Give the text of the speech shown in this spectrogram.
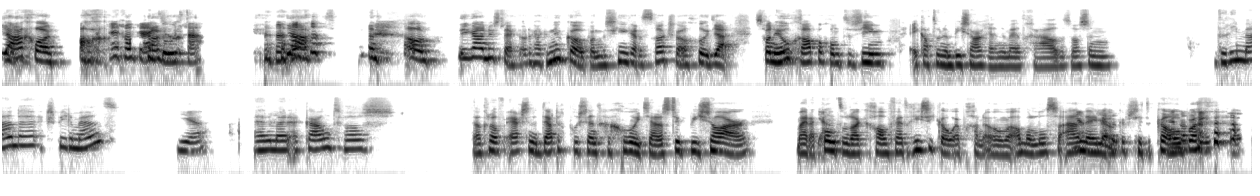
ja, gewoon. Ach, en gewoon kijken hoe het gaat. Ja. oh, die gaan nu slecht. Oh, dan ga ik het nu kopen, want misschien gaat het straks wel goed. Ja, het is gewoon heel grappig om te zien. Ik had toen een bizar rendement gehaald. Het was een drie maanden experiment. Ja. En mijn account was, nou, ik geloof ergens in de 30% gegroeid. Ja, dat is natuurlijk bizar. Maar dat komt omdat ik gewoon vet risico heb genomen. Allemaal losse aandelen ook heb zitten kopen.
